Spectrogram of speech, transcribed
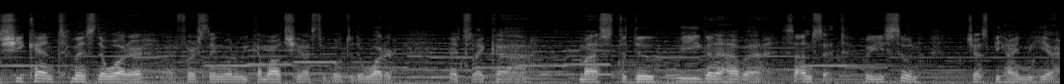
she can't miss the water. Uh, first thing when we come out, she has to go to the water. It's like a must to do. We're gonna have a sunset pretty soon, just behind me here.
